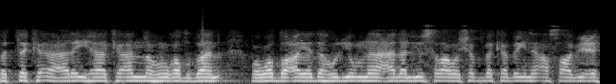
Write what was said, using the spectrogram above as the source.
فاتكأ عليها كأنه غضبان ووضع يده اليمنى على اليسرى وشبك بين أصابعه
